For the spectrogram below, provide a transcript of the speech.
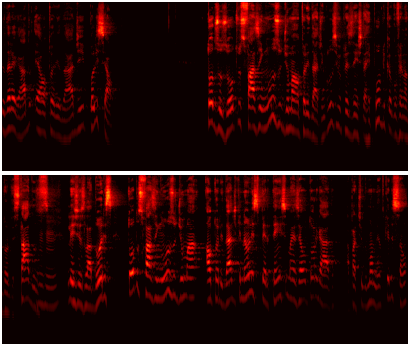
e o delegado é a autoridade policial. Todos os outros fazem uso de uma autoridade, inclusive o presidente da República, o governador do estado, os uhum. legisladores, todos fazem uso de uma autoridade que não lhes pertence, mas é otorgada a partir do momento que eles são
